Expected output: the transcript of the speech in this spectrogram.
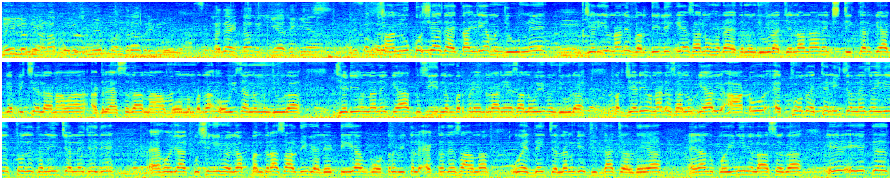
ਨਹੀਂ ਲੁਧਿਆਣਾ ਪੁਲਿਸ ਨੇ 15 ਤਰੀਕ ਨੂੰ ਹਦਾਇਤਾਂ ਦਿੱਤੀਆਂ ਸੀਗੀਆਂ ਕਿ 15 ਸਾਨੂੰ ਕੁਝ ਹਦਾਇਤਾਂ ਜਿਹੜੀਆਂ ਮਨਜ਼ੂਰ ਨੇ ਜਿਹੜੀ ਉਹਨਾਂ ਨੇ ਵਰਦੀ ਲਿਖੀ ਆ ਸਾਨੂੰ ਹਦਾਇਤ ਮਨਜ਼ੂਰ ਆ ਜਿਨ੍ਹਾਂ ਉਹਨਾਂ ਨੇ ਸਟicker ਕੇ ਅੱਗੇ ਪਿੱਛੇ ਲਾਣਾ ਵਾ ਐਡਰੈਸ ਦਾ ਨਾਮ ਫੋਨ ਨੰਬਰ ਦਾ ਉਹ ਵੀ ਸਾਨੂੰ ਮਨਜ਼ੂਰ ਆ। ਜਿਹੜੀ ਉਹਨਾਂ ਨੇ ਕਿਹਾ ਤੁਸੀਂ ਨੰਬਰ ਪਲੇਟ ਲਾਣੀ ਸਾਨੂੰ ਉਹ ਵੀ ਮਨਜ਼ੂਰ ਆ। ਪਰ ਜਿਹੜੇ ਉਹਨਾਂ ਨੇ ਸਾਨੂੰ ਕਿਹਾ ਵੀ ਆਟੋ ਇੱਥੋਂ ਤੋਂ ਇੱਥੇ ਨਹੀਂ ਚੱਲਣੇ ਚਾਹੀਦੇ ਇੱਥੋਂ ਤੋਂ ਇੱਥੇ ਨਹੀਂ ਚੱਲਣੇ ਚਾਹੀਦੇ ਇਹੋ ਜਿਹਾ ਕੁਝ ਨਹੀਂ ਹੋਏਗਾ। 15 ਸਾਲ ਦੀ ਵੈਲਿਡਿਟੀ ਆ ਮੋਟਰ ਵਹੀਕਲ ਐਕਟ ਦੇ ਹਿਸਾਬ ਨਾਲ ਉਹ ਇਦਾਂ ਹੀ ਚੱਲਣਗੇ ਜਿੱਦਾਂ ਚੱਲਦੇ ਆ। ਇਹਨਾਂ ਨੂੰ ਕੋਈ ਨਹੀਂ ਹਿਲਾ ਸਕਦਾ। ਇਹ ਇੱਕ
